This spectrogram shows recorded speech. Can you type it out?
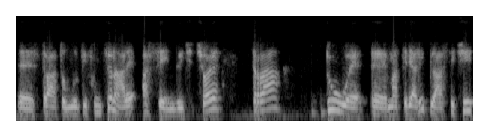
eh, strato multifunzionale a sandwich, cioè tra due eh, materiali plastici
